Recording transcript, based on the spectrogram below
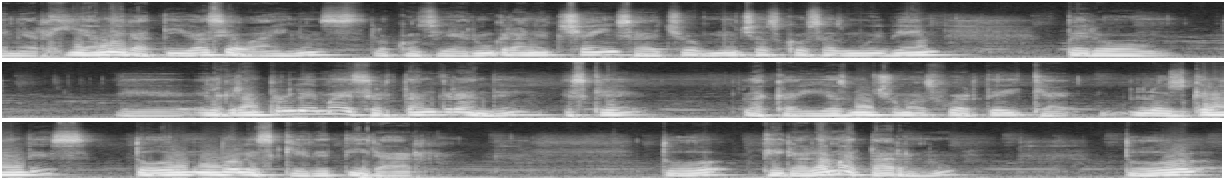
energía negativa hacia Binance. Lo considero un gran exchange, ha hecho muchas cosas muy bien, pero eh, el gran problema de ser tan grande es que la caída es mucho más fuerte y que los grandes todo el mundo les quiere tirar, todo, tirar a matar, ¿no? Todo,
